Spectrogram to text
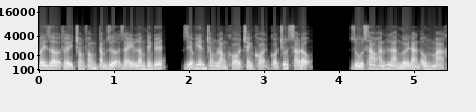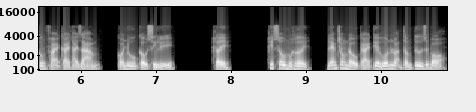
bây giờ thấy trong phòng tắm rửa giấy lâm thanh tuyết, diệp hiên trong lòng khó tránh khỏi có chút sao động. Dù sao hắn là người đàn ông mà không phải cái thái giám, có nhu cầu sinh lý. Hơi hít sâu một hơi, đem trong đầu cái kia hỗn loạn tâm tư dứt bỏ,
